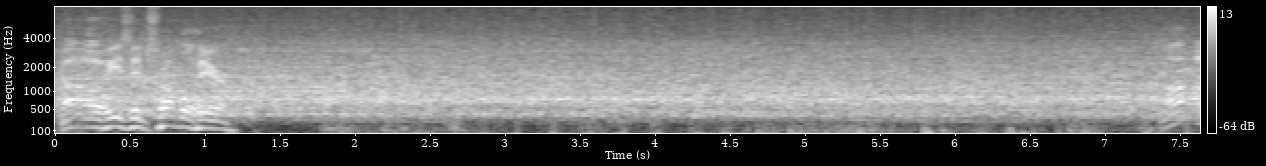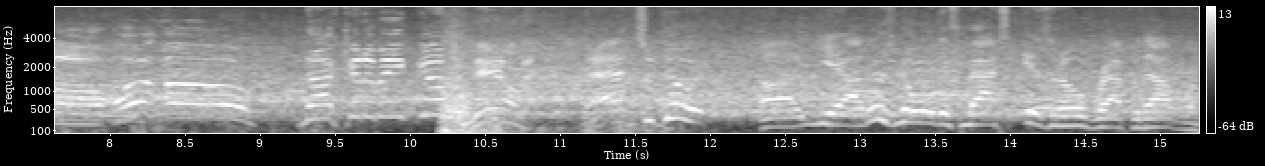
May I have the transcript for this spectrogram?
Uh-oh, he's in trouble here. Uh-oh, uh-oh. Not gonna be good. Nailed it. That should do it. Uh, yeah, there's no way this match isn't over after that one.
